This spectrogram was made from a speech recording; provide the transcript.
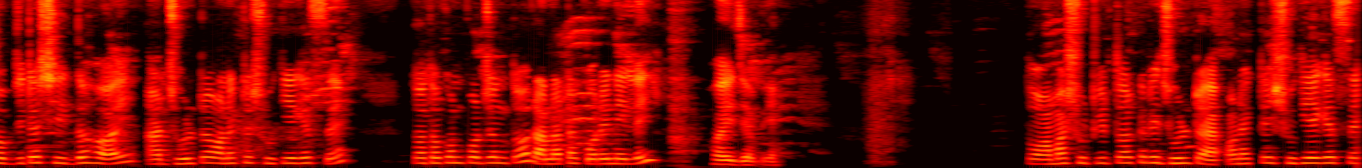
সবজিটা সিদ্ধ হয় আর ঝোলটা অনেকটা শুকিয়ে গেছে, ততক্ষণ পর্যন্ত রান্নাটা করে নিলেই হয়ে যাবে। তো আমার শুটির তরকারি ঝোলটা অনেকটাই শুকিয়ে গেছে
